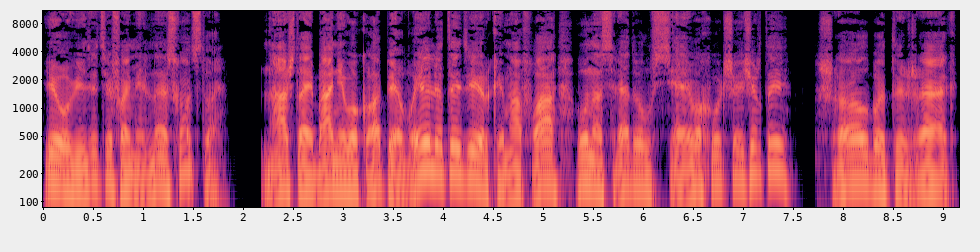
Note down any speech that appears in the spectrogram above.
и увидите фамильное сходство». Наш Тайбань его копия, вылитый Дирк, и Мафа унаследовал все его худшие черты. «Шел бы ты, Жак!»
